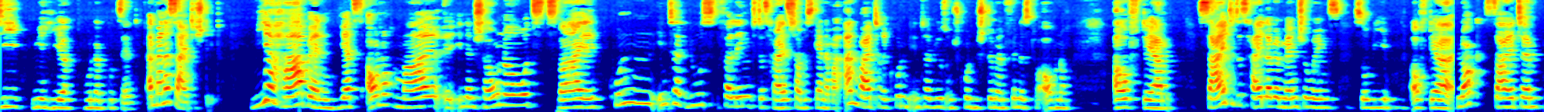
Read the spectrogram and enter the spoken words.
die mir hier 100 Prozent an meiner Seite steht. Wir haben jetzt auch noch mal äh, in den Show Notes zwei Kundeninterviews verlinkt. Das heißt, schau das gerne mal an. Weitere Kundeninterviews und Kundenstimmen findest du auch noch auf der Seite des High Level Mentorings sowie auf der Blogseite.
